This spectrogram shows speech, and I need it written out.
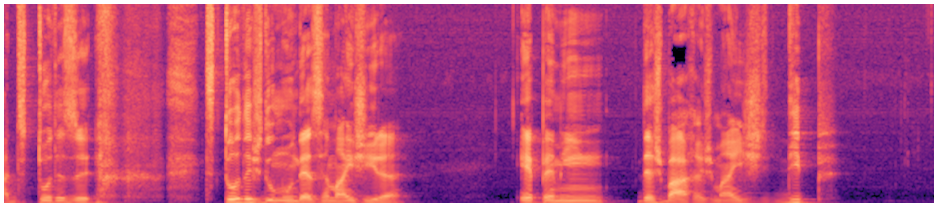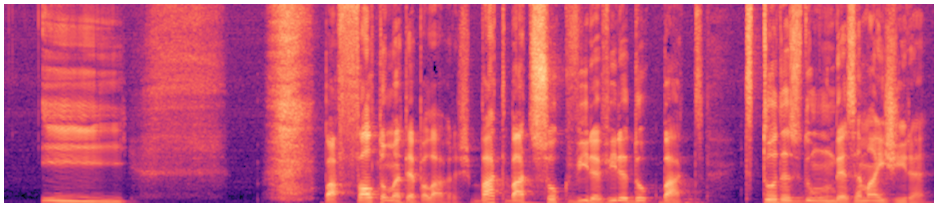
Pá, de todas, a... de todas do mundo, és a mais gira, é para mim das barras mais deep e. Pá, faltam-me até palavras. Bate, bate, soco, vira, vira, que bate. De todas do mundo, és a mais gira.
